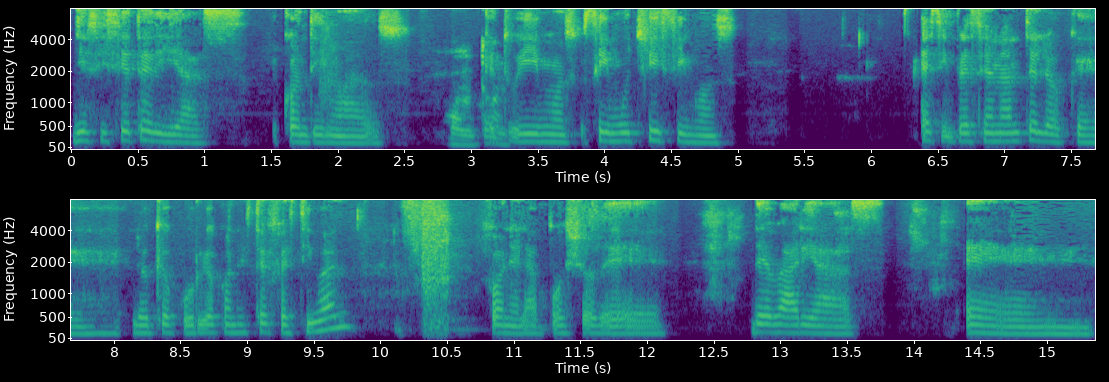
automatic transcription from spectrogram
17 días continuados. Que tuvimos, sí, muchísimos. Es impresionante lo que, lo que ocurrió con este festival, con el apoyo de, varias eh,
